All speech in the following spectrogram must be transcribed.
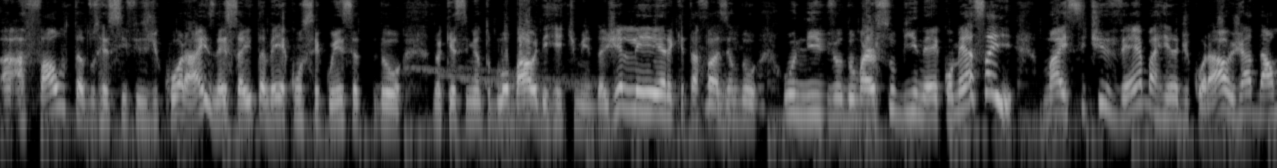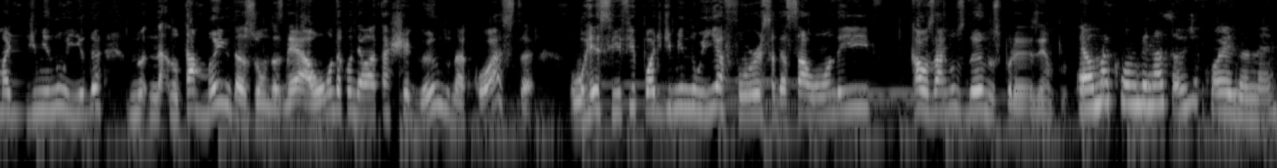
a, a falta dos recifes de corais, né? Isso aí também é consequência do, do aquecimento global e derretimento da geleira, que tá fazendo o nível do mar subir, né? Começa aí. Mas se tiver barreira de coral, já dá uma diminuída no, na- no tamanho das ondas, né? A onda, quando ela tá chegando na costa, o recife pode diminuir a força dessa onda e causar nos danos, por exemplo. É uma combinação de coisas, né?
